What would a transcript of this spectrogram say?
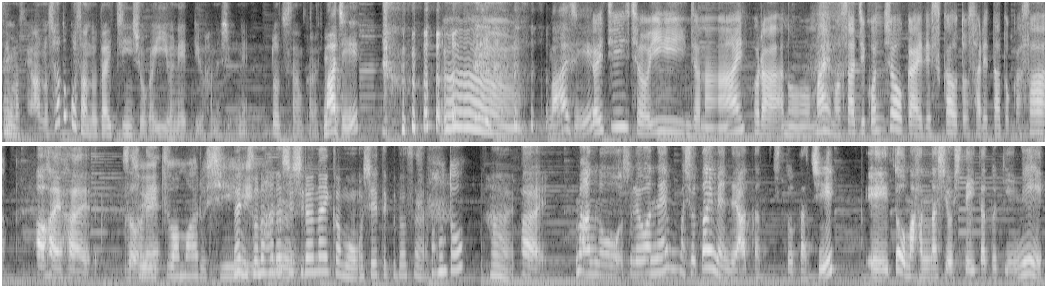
すいません、あの貞子さんの第一印象がいいよねっていう話でね、ローズさんから。マジ？うん。マジ？第一印象いいんじゃない？ほらあの前もさ自己紹介でスカウトされたとかさ。あはいはい。そそううねいう逸話もあるし。何？その話うん知らないかも教えてください。あ本当？はい。はい。まああのそれはね、まあ、初対面で会った人たちえーとまあ、話をしていた時に、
